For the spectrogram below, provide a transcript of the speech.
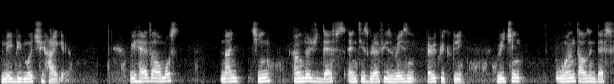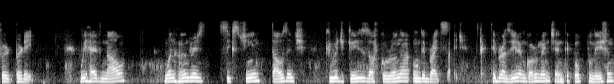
may be much higher. We have almost 1900 deaths, and this graph is rising very quickly, reaching 1000 deaths per, per day. We have now 116,000 cured cases of corona on the bright side. The Brazilian government and the population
